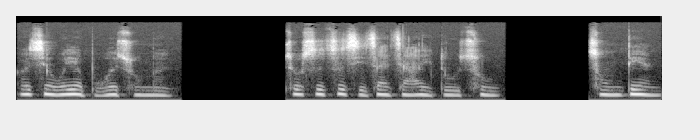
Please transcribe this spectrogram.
而且我也不会出门，就是自己在家里独处、充电，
